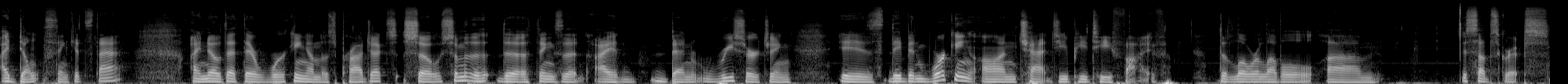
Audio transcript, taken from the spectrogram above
I don't think it's that. I know that they're working on those projects. So some of the, the things that I had been researching is they've been working on Chat GPT 5, the lower level um, subscripts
